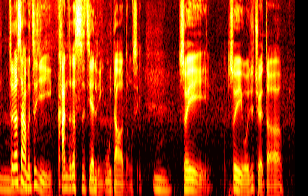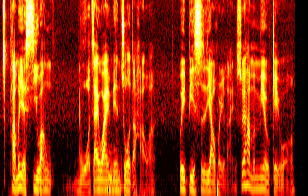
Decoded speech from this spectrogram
诶，这个是他们自己看这个世界领悟到的东西。嗯所以，所以我就觉得他们也希望我在外面做得好啊，未必是要回来，所以他们没有给我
